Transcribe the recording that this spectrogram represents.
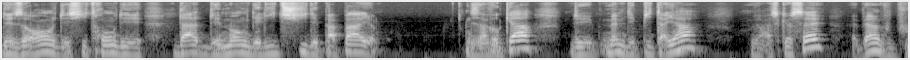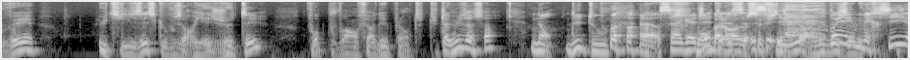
des oranges, des citrons, des dattes, des mangues, des litchis, des papayes, des avocats, même des pitayas, on verra ce que c'est, eh bien, vous pouvez utiliser ce que vous auriez jeté pour pouvoir en faire des plantes. Tu t'amuses à ça? Non, du tout. C'est un gadget. Bon, bah alors, fini. alors, Oui, merci.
